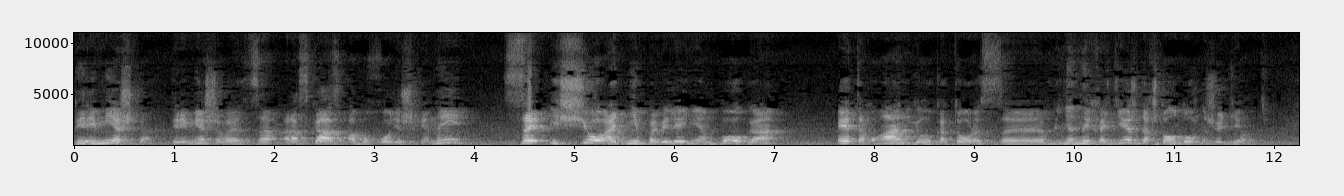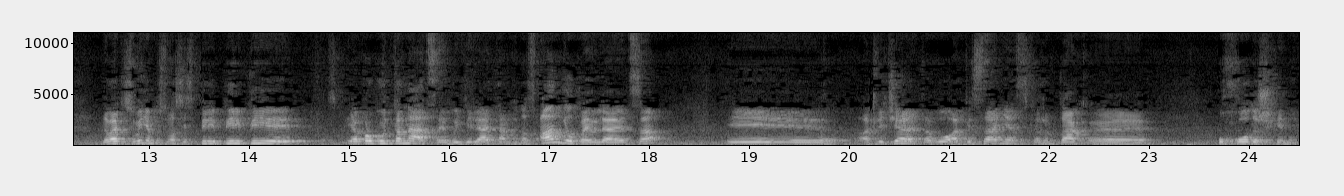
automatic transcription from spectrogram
перемешка, перемешивается рассказ об уходе Шхины с еще одним повелением Бога этому ангелу, который с, э, в льняных одеждах, что он должен еще делать. Давайте увидим, то есть у нас есть пере, пере, пере, я пробую интонации выделять там, где у нас ангел появляется, и отличает того описания, скажем так, э, ухода шхины.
